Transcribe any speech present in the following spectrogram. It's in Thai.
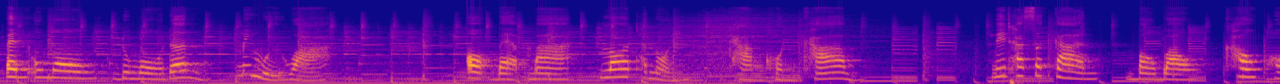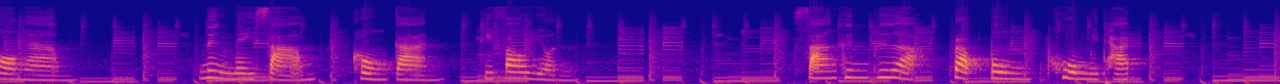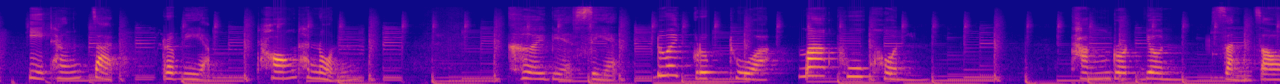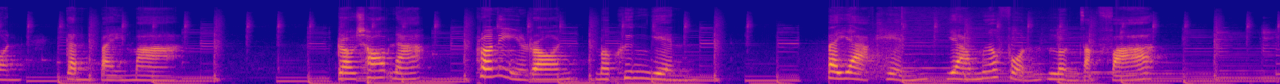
เป็นอุโมงค์ดูโมเดิร์นไม่หวือหวา ออกแบบมาลอดถนนทางคนข้าม นิทรรศการเบาๆเข้าพองามหนึ่งในสามโครงการที่เฝ้ายนต์ สร้างขึ้นเพื่อปรับปรุงภูมิทัศน์ อีกทั้งจัดระเบียบท้องถนน เคยเบียดเสียดด้วยกรุ๊ปทัวร์มากผู้คน ทั้งรถยนต์สัญจรกันไปมา เราชอบนะ เพราะหนีร้อนมาพึ่งเย็น แต่อยากเห็นยามเมื่อฝนหล่นจากฟ้า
